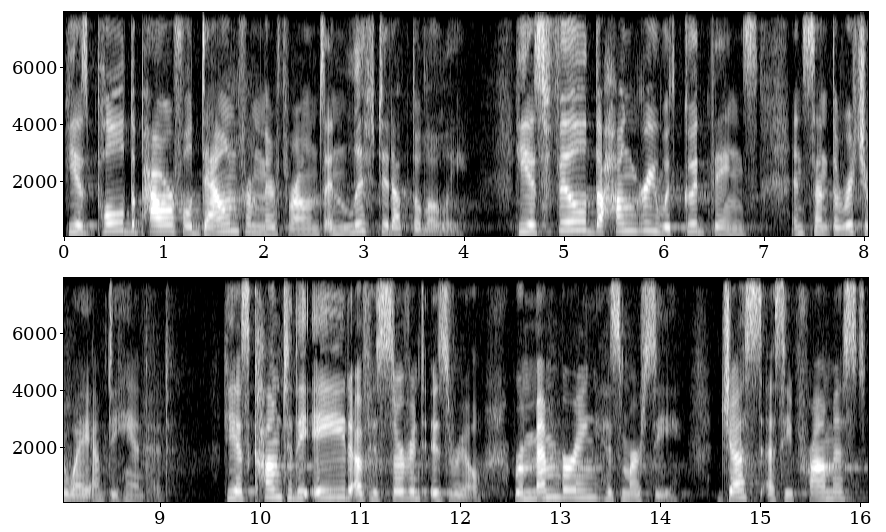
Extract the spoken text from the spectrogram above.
He has pulled the powerful down from their thrones and lifted up the lowly. He has filled the hungry with good things and sent the rich away empty handed. He has come to the aid of his servant Israel, remembering his mercy, just as he promised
